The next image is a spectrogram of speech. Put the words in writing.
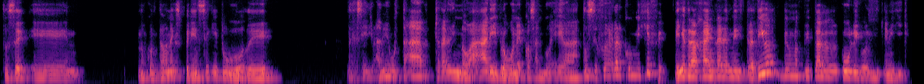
Entonces, eh, nos contaba una experiencia que tuvo de, decía, a mí me gustaba tratar de innovar y proponer cosas nuevas. Entonces fue a hablar con mi jefe. Ella trabajaba en el área administrativa de un hospital público en Iquique.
